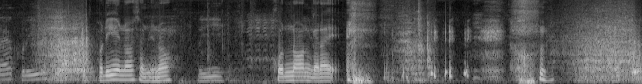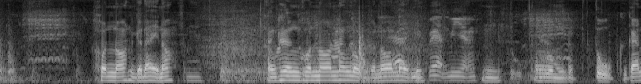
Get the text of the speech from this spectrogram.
แล้วพอดีพอดีเนาะสำนี้เนาะดีคนนอนก็ได้ คนนอนก็ได้เนาะทางเทิงคนนอนทางลมก็นอนได้มีนี่แป้นมีหยังอืมทางลมกับตูบคือกัน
